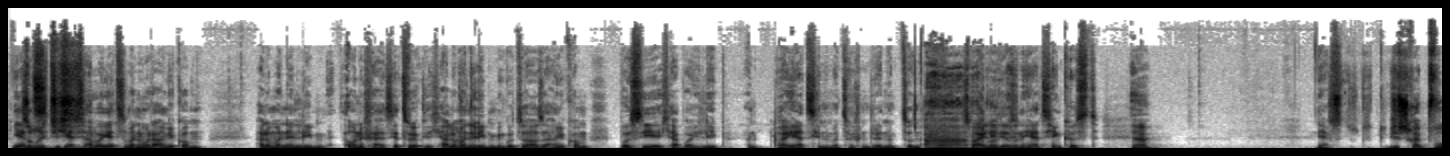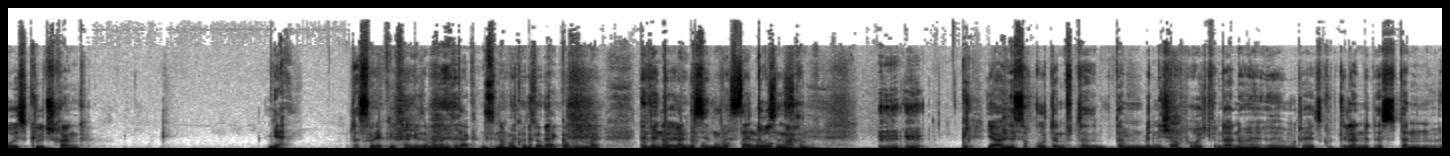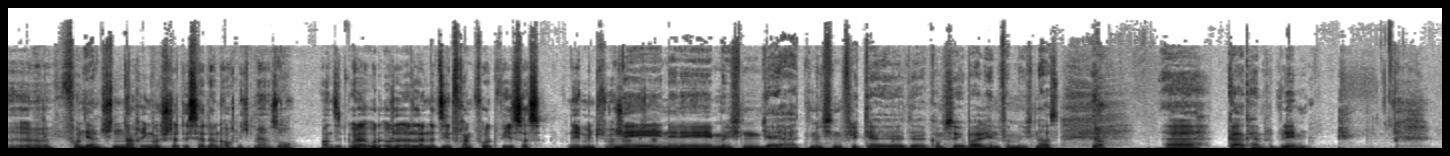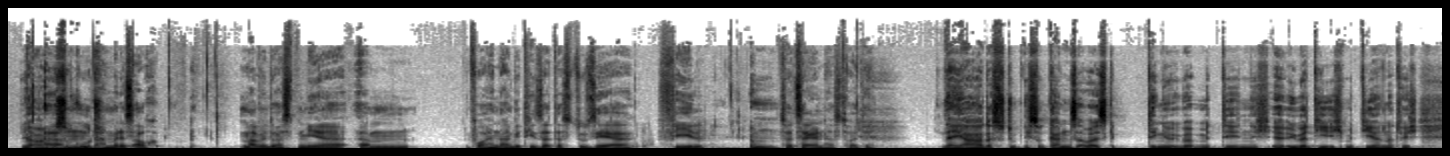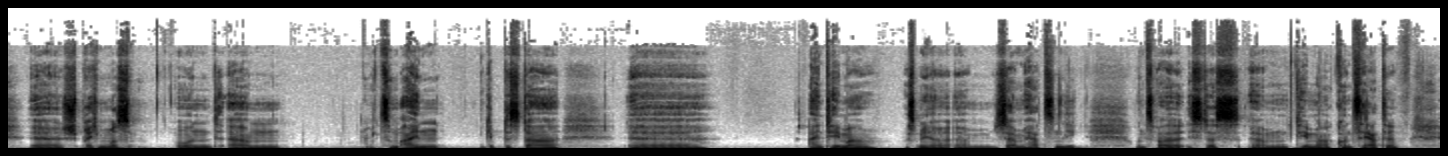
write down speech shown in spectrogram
Jetzt, so richtig, jetzt aber, jetzt ist meine Mutter angekommen. Hallo meine Lieben, ohne Scheiß, jetzt wirklich. Hallo meine Okay. Lieben, bin gut zu Hause angekommen. Bussi, ich hab euch lieb. Und ein paar Herzchen immer zwischendrin und so ein Ah, Smiley, der okay. so ein Herzchen küsst. Ja. Ja. Ihr schreibt, wo ist Kühlschrank? Ja. Das So, der Kühlschrank ist immer noch nicht da. Kannst du noch mal kurz vorbeikommen und mal, eventuell mal ein bisschen gucken, was da Druck los ist. machen. Ja, ist doch gut. Dann, dann, dann bin ich auch beruhigt, wenn deine äh, Mutter jetzt gut gelandet ist. Dann äh, von Ja. München nach Ingolstadt ist ja dann auch nicht mehr so wahnsinnig. Oder, oder, oder landet sie in Frankfurt? Wie ist das? Nee, München wahrscheinlich. Nee, Ne? nee, nee, München, ja, ja, München fliegt ja, äh, da kommst du überall hin von München aus. Ja. Äh, gar kein Problem. Ja, ist doch Ähm, gut. Da haben wir das auch. Marvin, du hast mir ähm, vorhin angeteasert, dass du sehr viel Ähm, zu erzählen hast heute. Naja, das stimmt nicht so ganz, aber es gibt Dinge, über, mit denen ich, äh, über die ich mit dir natürlich äh, sprechen muss. Und ähm, zum einen gibt es da äh, ein Thema, was mir ähm, sehr am Herzen liegt. Und zwar ist das ähm, Thema Konzerte.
